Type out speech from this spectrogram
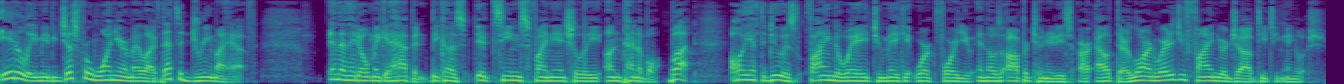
Italy, maybe just for one year in my life. That's a dream I have and then they don't make it happen because it seems financially untenable. But all you have to do is find a way to make it work for you. And those opportunities are out there. Lauren, where did you find your job teaching English?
